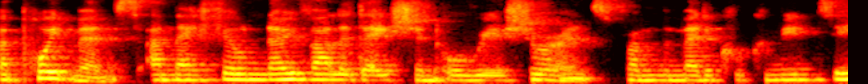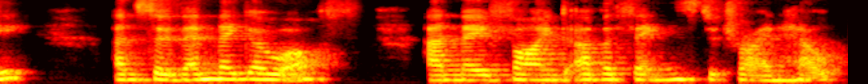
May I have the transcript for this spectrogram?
appointments and they feel no validation or reassurance from the medical community. And so then they go off and they find other things to try and help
